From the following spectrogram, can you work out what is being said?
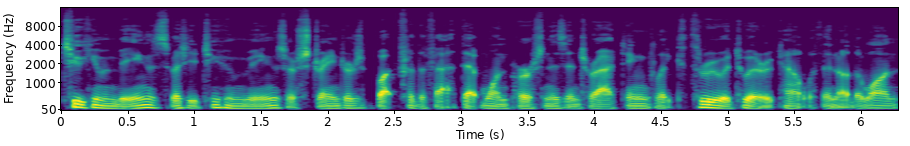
two human beings, especially two human beings or strangers, but for the fact that one person is interacting like through a Twitter account with another one,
